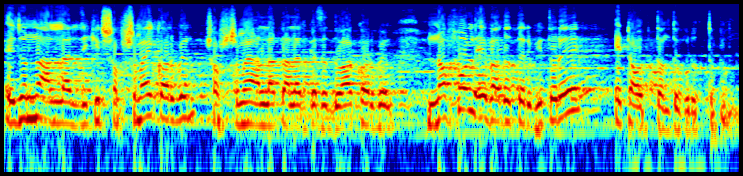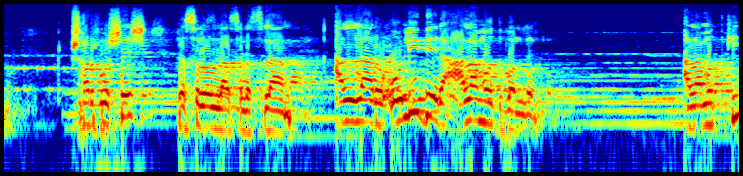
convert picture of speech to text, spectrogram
এই জন্য আল্লাহর জিকির সবসময় করবেন, সবসময় আল্লাহ তালার কাছে দোয়া করবেন। নফল এবাদতের ভিতরে এটা অত্যন্ত গুরুত্বপূর্ণ। সর্বশেষ রসল্লাহ সাল্লাম আল্লাহর অলিদের আলামত বললেন। আলামত কি?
